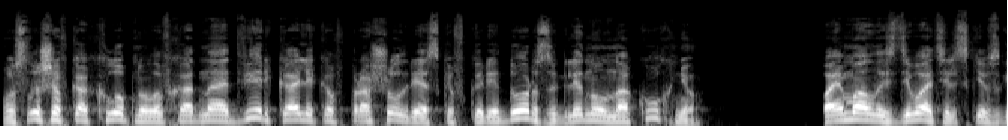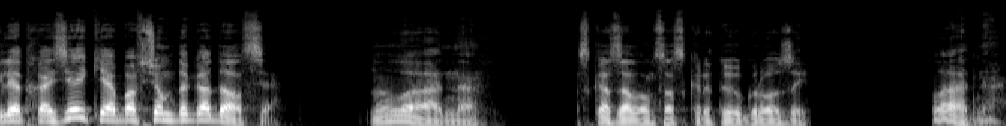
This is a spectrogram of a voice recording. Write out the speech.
Услышав, как хлопнула входная дверь, Каликов прошел резко в коридор, заглянул на кухню, поймал издевательский взгляд хозяйки и обо всем догадался. — Ну ладно, — сказал он со скрытой угрозой. — Ладно.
